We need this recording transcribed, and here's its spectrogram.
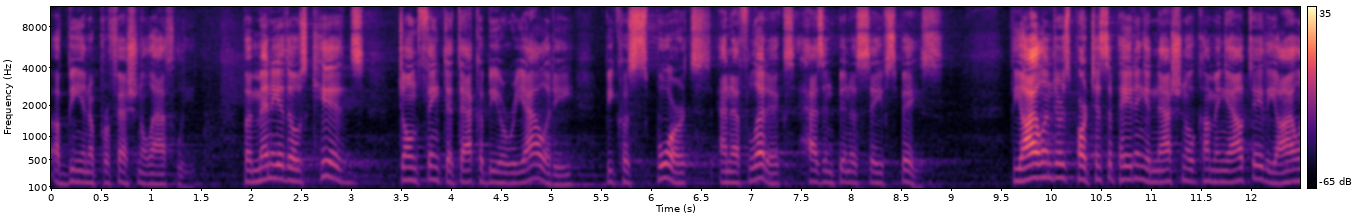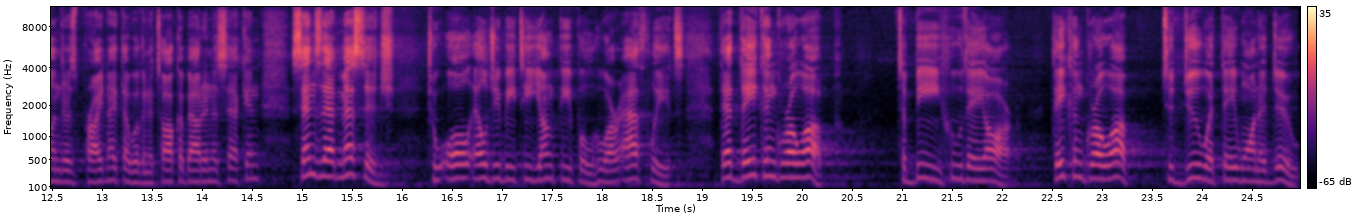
of being a professional athlete, but many of those kids don't think that that could be a reality because sports and athletics hasn't been a safe space. The Islanders participating in National Coming Out Day, the Islanders Pride Night that we're going to talk about in a second, sends that message to all LGBT young people who are athletes that they can grow up to be who they are. They can grow up to do what they want to do.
